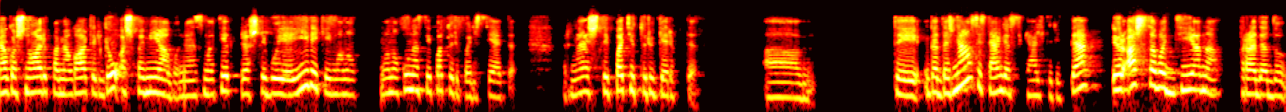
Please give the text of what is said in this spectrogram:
Jeigu aš noriu pamiegoti ilgiau, aš pamiegu, nes matyt, prieš tai buvę įvykiai, mano, mano kūnas taip pat turi palsėti. Ar ne, aš taip pat jį turiu gerbti. Um, tai, bet dažniausiai stengiuosi kelti ryte ir aš savo dieną pradedu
